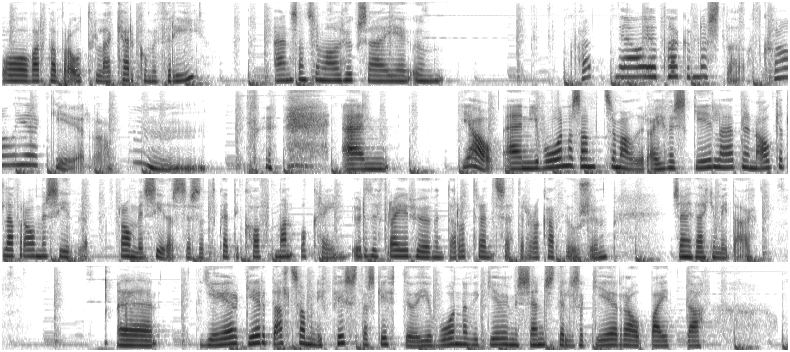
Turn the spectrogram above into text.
og var það bara ótrúlega kærkomi frí. En samt sem áður hugsaði ég um hvernig á ég að taka um næsta? Þátt hvað á ég að gera? Hmm. En já, en ég vona samt sem áður að ég fyrir skila efnin ágætlega frá mér, síða, frá mér síðast þess að hvernig Kaufmann og Krein urðu frægir höfundar og trendsettar á kaffihúsum sem við þekkjum í dag. Uh, ég er að gera þetta allt saman í fyrsta skipti og ég vona að þið gefið mér sens til þess að gera og bæta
